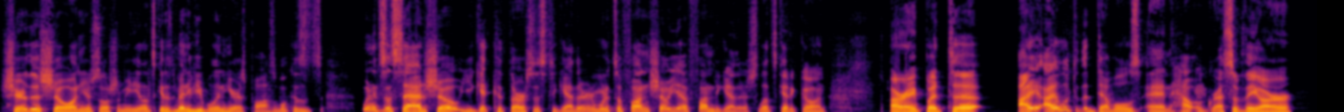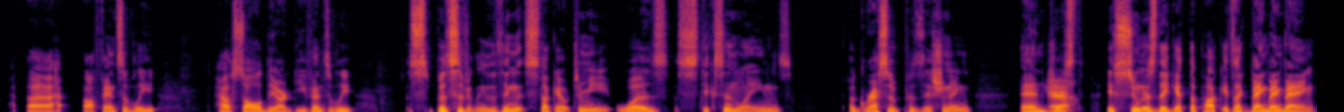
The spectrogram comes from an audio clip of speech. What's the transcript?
Share this show on your social media. Let's get as many people in here as possible because it's when it's a sad show, you get catharsis together, and when it's a fun show, you have fun together. So let's get it going. All right, but uh, I I looked at the Devils and how aggressive they are uh, offensively, how solid they are defensively. Specifically, the thing that stuck out to me was sticks and lanes, aggressive positioning, and just yeah. as soon as they get the puck, it's like bang, bang, bang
